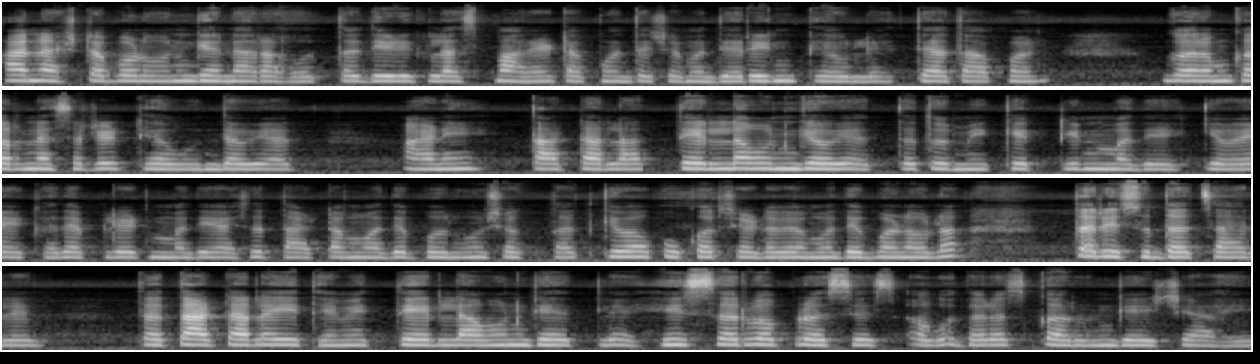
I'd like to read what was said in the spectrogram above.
हा नाश्ता बनवून घेणार आहोत. तर दीड ग्लास पाणी टाकून त्याच्यामध्ये रिंग ठेवले. त्यात आपण गरम करण्यासाठी ठेवून देऊयात. आणि ताटाला तेल लावून घेऊयात. तर तुम्ही केक टिनमध्ये किंवा एखाद्या प्लेटमध्ये असं ताटामध्ये बनवू शकतात किंवा कुकरच्या डब्यामध्ये बनवलं तरीसुद्धा चालेल. तर ताटाला इथे मी तेल लावून घेतले. ही सर्व प्रोसेस अगोदरच करून घ्यायची आहे.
